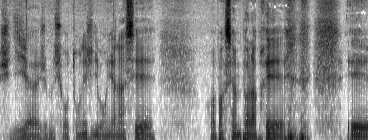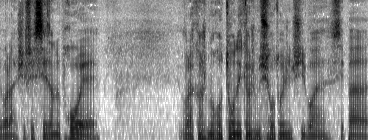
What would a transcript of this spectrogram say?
j'ai dit, euh, je me suis retourné, j'ai dit, bon, il y en a assez. on va penser un peu à l'après. Et, voilà, j'ai fait 16 ans de pro. Et voilà, quand je me retourne et quand je me suis retourné, je me suis dit, bon, c'est, pas,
